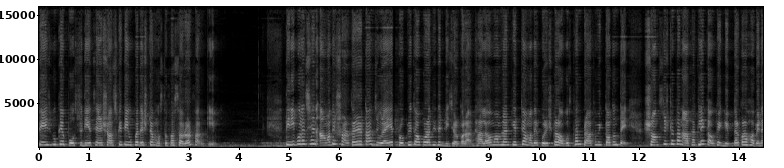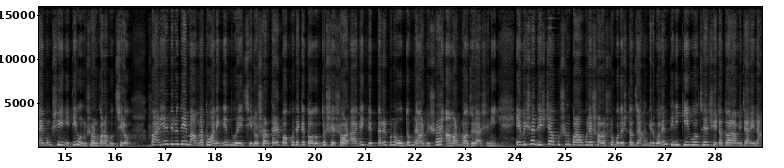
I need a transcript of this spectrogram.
ফেসবুকে পোস্ট দিয়েছেন সংস্কৃতি উপদেষ্টা মোস্তফা সরোয়ার ফারুকী। তিনি বলেছেন, আমাদের সরকারের কাজ জুলাইয়ের প্রকৃত অপরাধীদের বিচার করা। ঢালাও মামলার ক্ষেত্রে আমাদের পরিষ্কার অবস্থান, প্রাথমিক তদন্তে সংশ্লিষ্টতা না থাকলে কাউকে গ্রেপ্তার করা হবে না এবং সেই নীতি অনুসরণ করা হচ্ছিল। ফারিয়ার বিরুদ্ধে এই মামলা তো অনেকদিন ধরেই ছিল। সরকারের পক্ষ থেকে তদন্ত শেষ হওয়ার আগে গ্রেপ্তারের কোনো উদ্যোগ নেওয়ার বিষয়ে আমার নজরে আসেনি। এ বিষয়ে দৃষ্টি আকর্ষণ করা হলে স্বরাষ্ট্র উপদেষ্টা জাহাঙ্গীর বলেন, তিনি কি বলছেন সেটা তো আর আমি জানি না।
